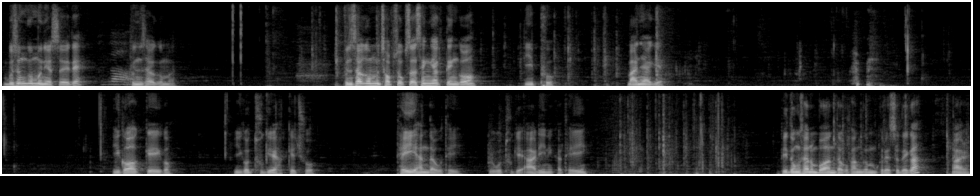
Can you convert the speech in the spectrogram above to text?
무슨 구문이었어야 돼? 분사 구문. 분사 구문 접속사 생략된 거 if. 만약에 이거 할게 이거. 이거 두 개 할게 주어. 데이 한다고 데이. 이거 두 개 R이니까 데이. 비동사는 뭐 한다고 방금 그랬어 내가? R.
